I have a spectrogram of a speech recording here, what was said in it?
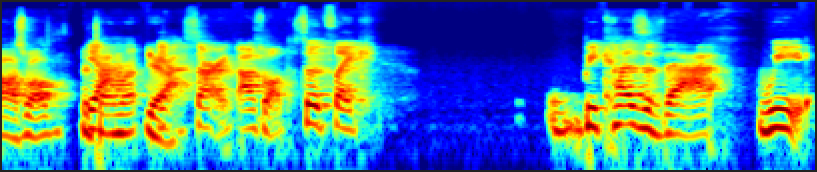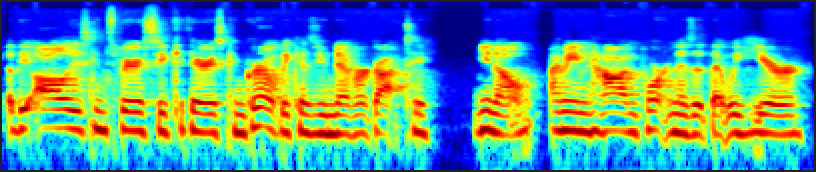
Oswald, you're talking yeah, about? yeah, sorry, Oswald. So it's like because of that, we the all these conspiracy theories can grow because you never got to, you know, I mean, how important is it that we hear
